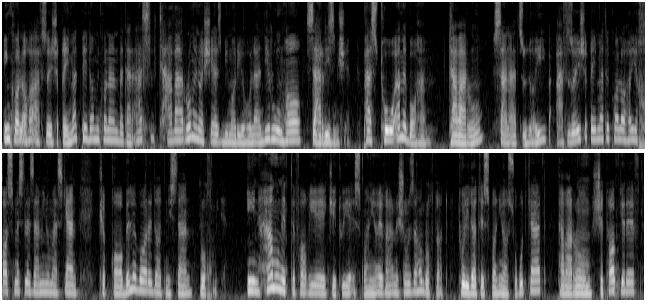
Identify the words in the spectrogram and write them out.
این کالاها افزایش قیمت پیدا می‌کنن و در اصل تورم ناشی از بیماری هلندی رو اونها سرریز میشه. پس توأم با هم تورم صنعت زدایی و افزایش قیمت کالاهای خاص مثل زمین و مسکن که قابل واردات نیستن رخ میده. این همون اتفاقیه که توی اسپانیای قرن 16 هم رخ داد. تولیدات اسپانیا سقوط کرد تورم شتاب گرفت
